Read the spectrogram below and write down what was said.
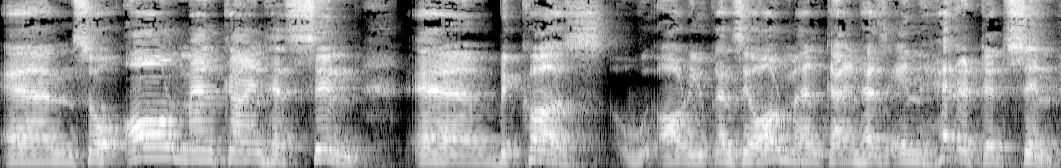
and so all mankind has sinned uh, because or you can say all mankind has inherited sin.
